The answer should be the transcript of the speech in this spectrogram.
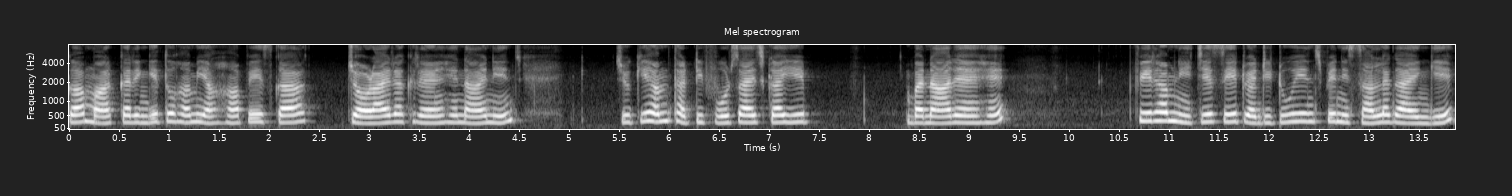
का मार्क करेंगे तो हम यहाँ पे इसका चौड़ाई रख रहे हैं नाइन इंच, चूँकि हम थर्टी फोर साइज़ का ये बना रहे हैं। फिर हम नीचे से ट्वेंटी टू इंच पे निशान लगाएँगे।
